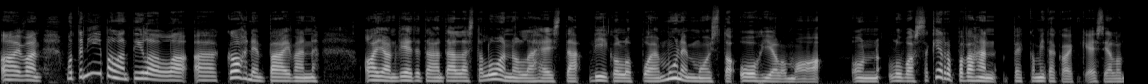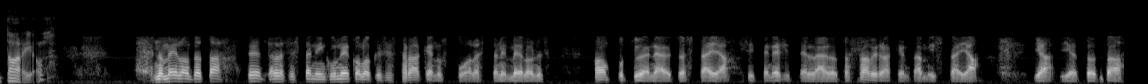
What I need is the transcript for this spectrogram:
Aivan. Mutta Niipalan tilalla äh, kahden päivän ajan vietetään tällaista luonnonläheistä viikonloppua ja monenmoista ohjelmaa on luvassa. Kerropa vähän, Pekka, mitä kaikkea siellä on tarjolla? No meillä on tota, tällaisesta niin kuin ekologisesta rakennuspuolesta, niin meillä on nyt hampputyönäytöstä ja sitten esitellään tota savirakentamista ja, ja, ja tota,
